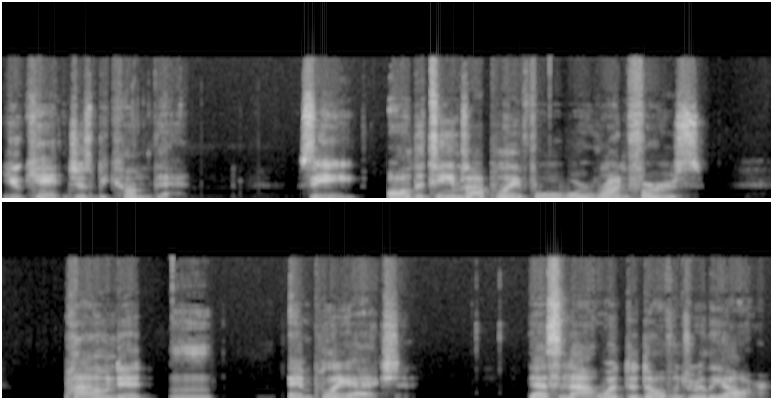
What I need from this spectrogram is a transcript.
you can't just become that. See, all the teams I played for were run first, pound it, mm-hmm. and play action. That's not what the Dolphins really are.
